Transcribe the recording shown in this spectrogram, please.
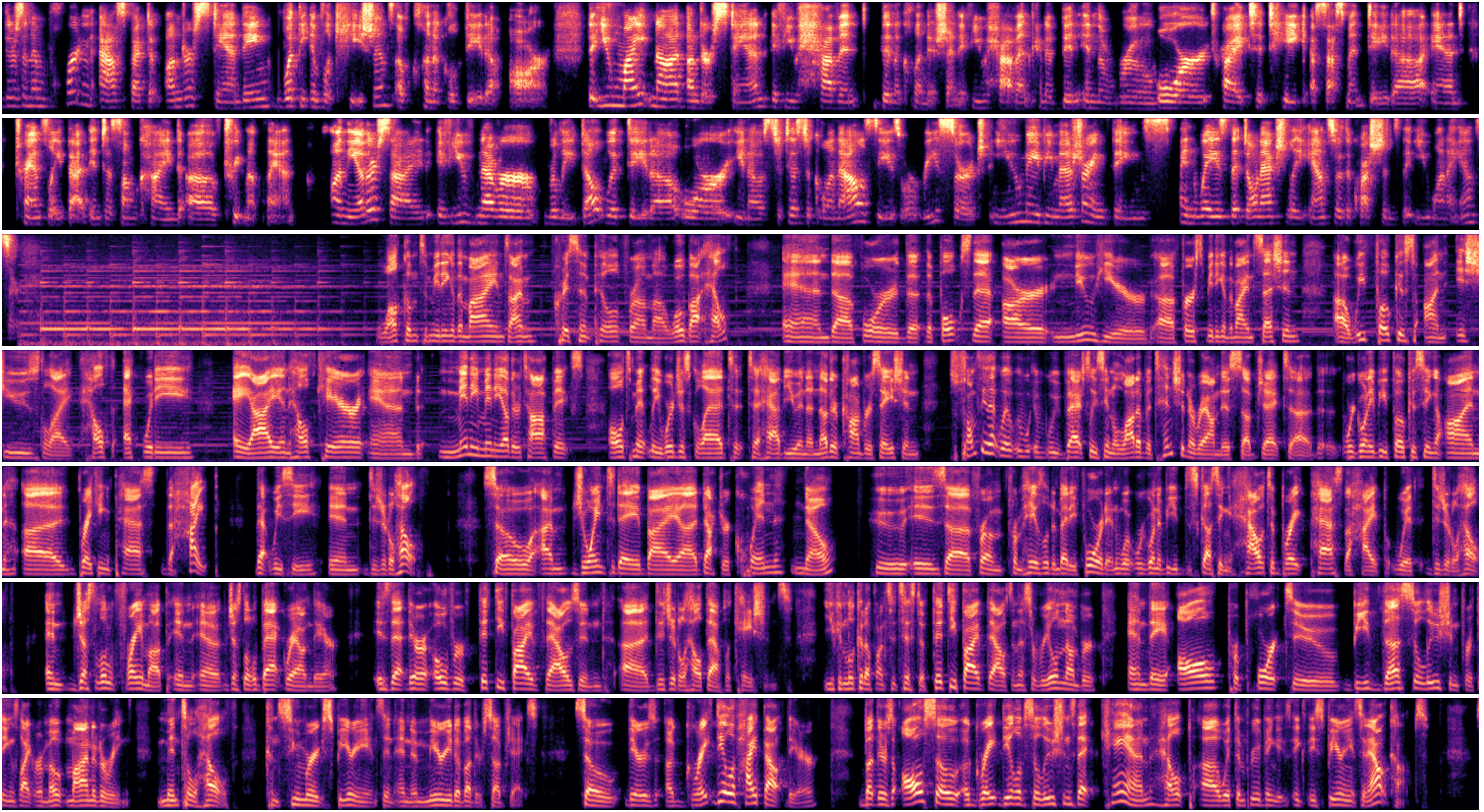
there's an important aspect of understanding what the implications of clinical data are that you might not understand if you haven't been a clinician, if you haven't kind of been in the room or tried to take assessment data and translate that into some kind of treatment plan on the other side if you've never really dealt with data or you know statistical analyses or research you may be measuring things in ways that don't actually answer the questions that you want to answer. Welcome to meeting of the minds. I'm chris hemphill from uh, Woebot health. And uh, for the, the folks that are new here, uh, first meeting of the mind session, uh, we focused on issues like health equity, AI in healthcare and many, many other topics. Ultimately, we're just glad to, to have you in another conversation. Something that we, have actually seen a lot of attention around this subject. Uh, we're going to be focusing on uh, breaking past the hype that we see in digital health. So I'm joined today by uh, Dr. Quyen Ngo, who is uh, from from Hazelden Betty Ford, and what we're going to be discussing how to break past the hype with digital health and just a little frame up and uh, just a little background there is that there are over 55,000 uh, digital health applications. You can look it up on Statista, 55,000, that's a real number. And they all purport to be the solution for things like remote monitoring, mental health, consumer experience, and, and a myriad of other subjects. So there's a great deal of hype out there, but there's also a great deal of solutions that can help uh, with improving ex- experience and outcomes.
